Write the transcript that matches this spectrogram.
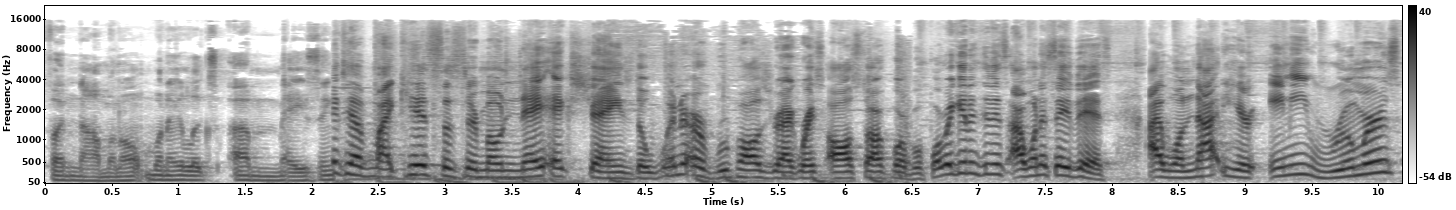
phenomenal. Monet looks amazing. to have my kid sister Monét X Change, the winner of RuPaul's Drag Race All Star 4. Before we get into this, I want to say this. I will not hear any rumors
